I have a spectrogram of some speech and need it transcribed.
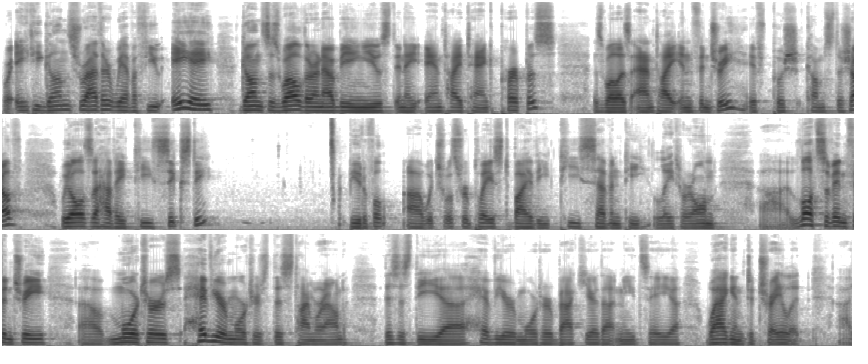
or AT guns rather. We have a few AA guns as well that are now being used in a anti-tank purpose, as well as anti-infantry if push comes to shove. We also have a T-60, beautiful, uh, which was replaced by the T-70 later on. Uh, lots of infantry, uh, mortars, heavier mortars this time around. This is the uh, heavier mortar back here that needs a uh, wagon to trail it. Uh,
